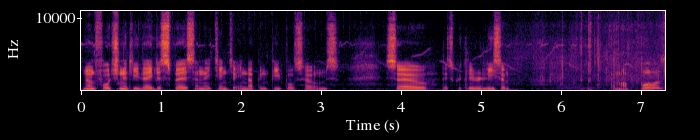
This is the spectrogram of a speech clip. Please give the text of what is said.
and unfortunately they disperse and they tend to end up in people's homes. So let's quickly release him. Come up, pause.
